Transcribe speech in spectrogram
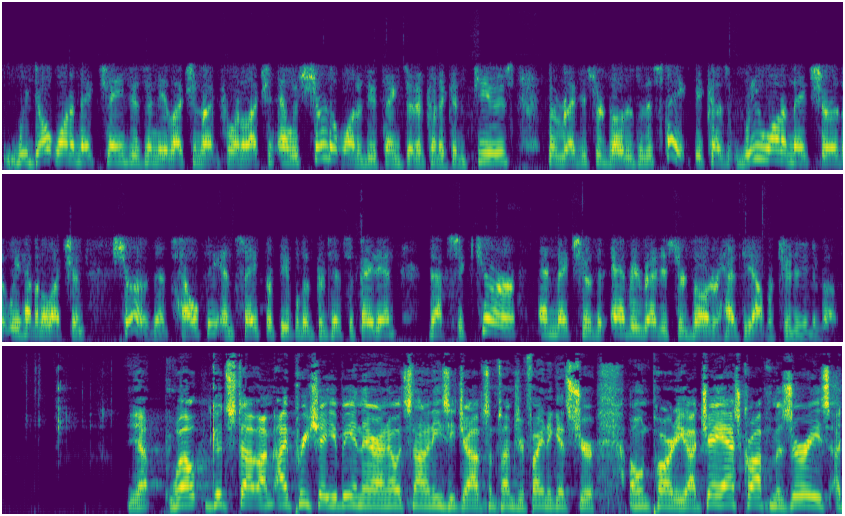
We don't want to make changes in the election right before an election, and we sure don't want to do things that are going to confuse the registered voters of the state because we want to make sure that we have an election, sure, that's healthy and safe for people to participate in, that's secure, and make sure that every registered voter has the opportunity to vote. Yep. Well, good stuff. I'm, I appreciate you being there. I know it's not an easy job. Sometimes you're fighting against your own party. Uh, Jay Ashcroft, Missouri's uh,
